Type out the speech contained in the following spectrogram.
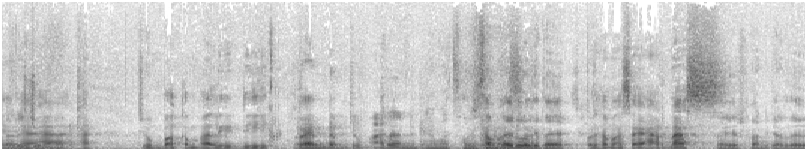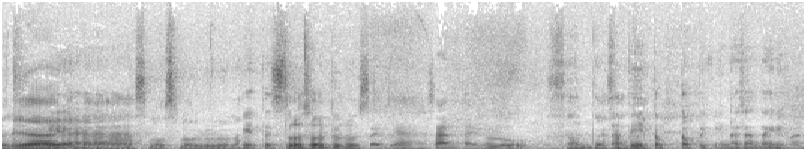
hari Ya, Jumat. Jumpa kembali di Random Jumat. Random Jumat. Bersama santai dulu kita ya. Bersama saya Harnas. Saya Irfan Kartawirya, Iya. kita slow-slow dulu lah. Kita slow-slow dulu saja, santai dulu. Santai, Tapi santai. top- topiknya nggak santai nih, Van.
